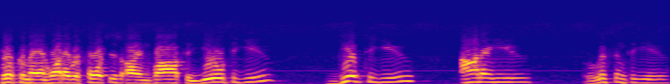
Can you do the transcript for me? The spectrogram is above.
He'll command whatever forces are involved to yield to you, give to you, honor you, listen to you,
